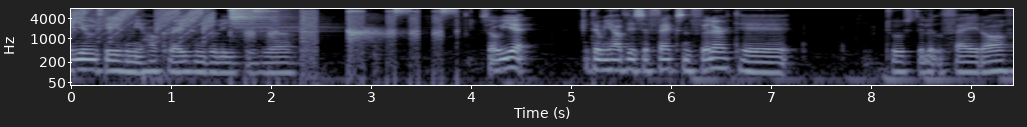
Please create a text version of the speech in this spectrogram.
We use these in my Hot Creations releases as well. So yeah, then we have this effects and filler to just a little fade off.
